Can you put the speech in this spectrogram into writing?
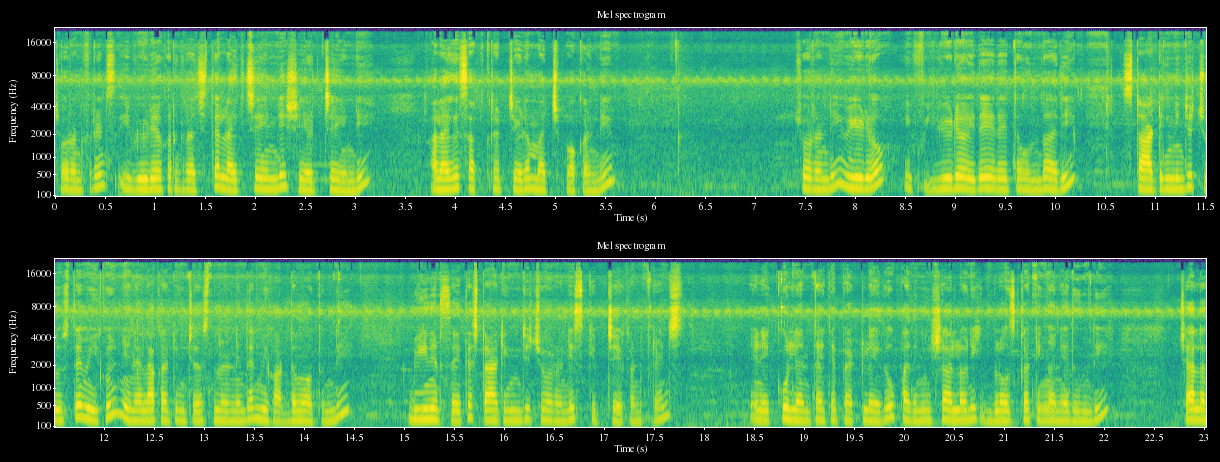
చూడండి ఫ్రెండ్స్ ఈ వీడియో కనుక నచ్చితే లైక్ చేయండి షేర్ చేయండి. అలాగే సబ్స్క్రైబ్ చేయడం మర్చిపోకండి. చూడండి వీడియో ఈ వీడియో అయితే ఏదైతే ఉందో అది స్టార్టింగ్ నుంచి చూస్తే మీకు నేను ఎలా కటింగ్ చేస్తున్నాను అనేది మీకు అర్థమవుతుంది. బిగినర్స్ అయితే స్టార్టింగ్ నుంచి చూడండి స్కిప్ చేయకండి ఫ్రెండ్స్. నేను ఎక్కువ లెంత్ అయితే పెట్టలేదు. పది నిమిషాల్లోని బ్లౌజ్ కటింగ్ అనేది ఉంది. చాలా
